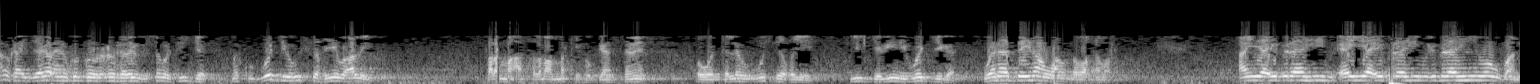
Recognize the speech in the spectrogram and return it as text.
halkaa jeegada inuu ka gawraco rabay isagoo ووتله وسعيه للجبين وجهه وناديناه وعنده وغمر أن يا إبراهيم أي يا إبراهيم إبراهيم ووبان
